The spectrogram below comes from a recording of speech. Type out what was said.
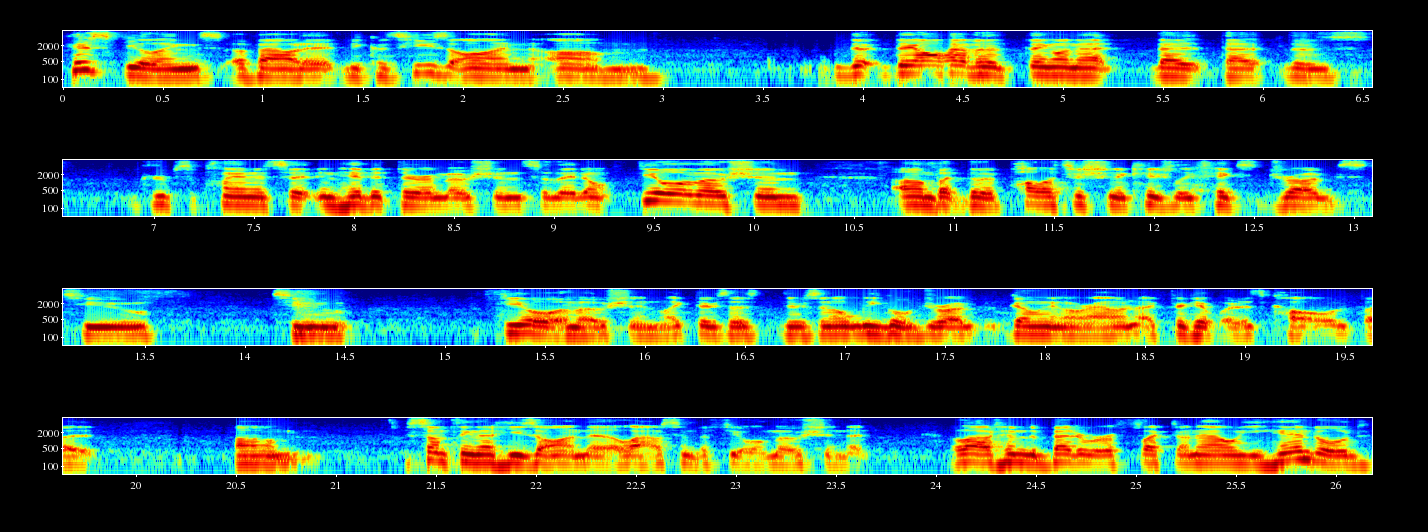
his feelings about it because he's on. Um, they, they all have a thing on that that that those groups of planets that inhibit their emotion, so they don't feel emotion. Um, but the politician occasionally takes drugs to to feel emotion. Like there's a there's an illegal drug going around. I forget what it's called, but um, something that he's on that allows him to feel emotion that allowed him to better reflect on how he handled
